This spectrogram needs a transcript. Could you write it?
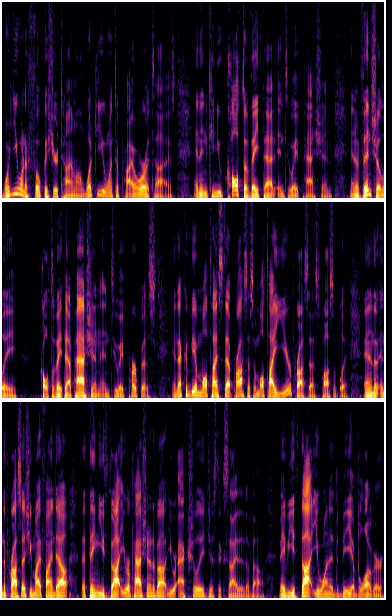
What do you want to focus your time on? What do you want to prioritize? And then can you cultivate that into a passion and eventually cultivate that passion into a purpose? And that could be a multi-step process, a multi-year process possibly. And in the, in the process you might find out the thing you thought you were passionate about, you were actually just excited about. Maybe you thought you wanted to be a blogger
